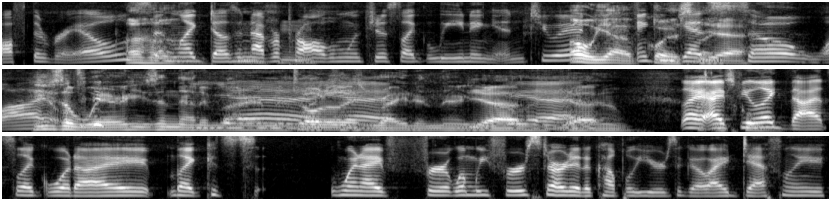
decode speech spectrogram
off the rails Uh-huh. and like doesn't have a Mhm. problem with just like leaning into it. Oh yeah, of and course. can get like, Yeah. so wild. He's aware. He's in that environment. Yeah, Totally. He's right in there. You Yeah, know, like, yeah. yeah. like I feel cool. like that's like what I like cuz when I for when we first started a couple years ago, I definitely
